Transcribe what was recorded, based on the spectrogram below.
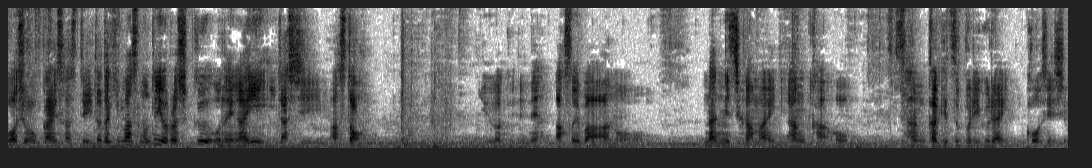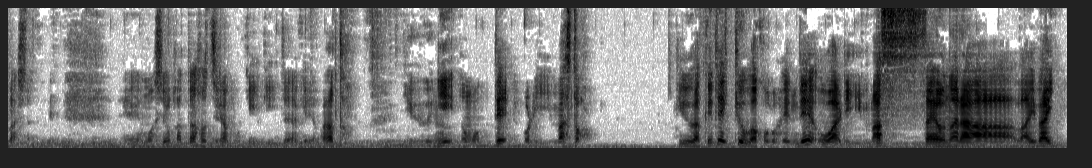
ご紹介させていただきますので、よろしくお願いいたしますと。いうわけでね。あ、そういえば、あの、何日か前にアンカーを3ヶ月ぶりぐらいに更新しましたので、えー、もしよかったらそちらも聞いていただければなというふうに思っておりますと。いうわけで今日はこの辺で終わります。さようなら。バイバイ。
